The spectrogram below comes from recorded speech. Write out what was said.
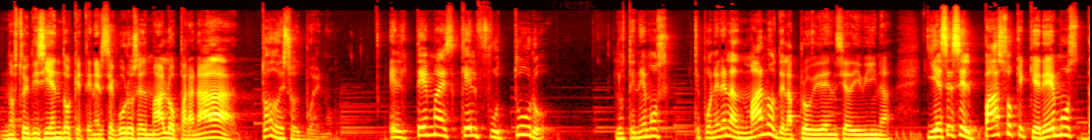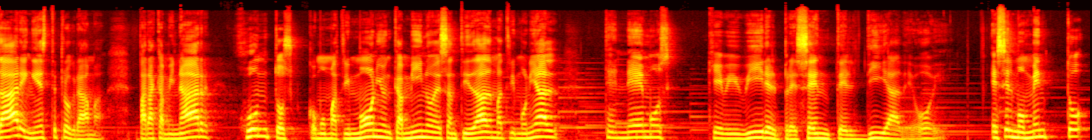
No estoy diciendo que tener seguros es malo, para nada. Todo eso es bueno. El tema es que el futuro lo tenemos que poner en las manos de la providencia divina. Y ese es el paso que queremos dar en este programa para caminar juntos como matrimonio en camino de santidad matrimonial. tenemos que vivir el presente, el día de hoy. Es el momento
